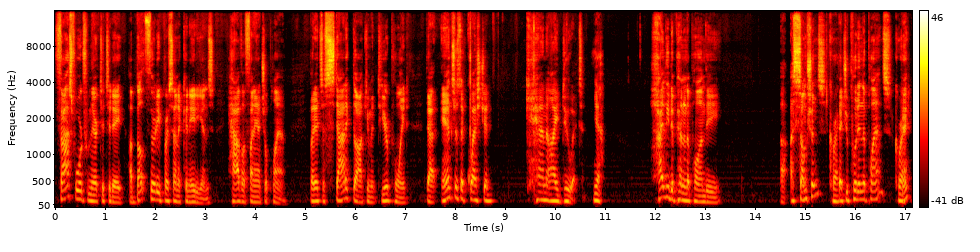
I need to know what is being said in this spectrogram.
fast forward from there to today, about 30% of Canadians have a financial plan, but it's a static document, to your point, that answers the question can I do it? Yeah. Highly dependent upon the uh, assumptions Correct. that you put in the plans. Correct.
